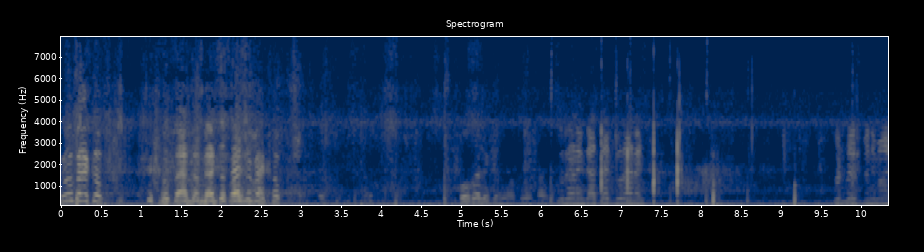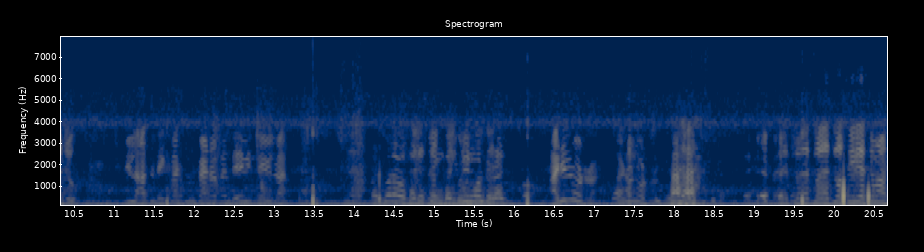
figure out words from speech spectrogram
नो बैकअप No backup. That's the दैट्स द बैकअप होगा लेकिन यहाँ पे good running that's it good running good placement Himanshu He'll ask the next person to pad up and they will, they will run. That's what I was suggesting, but you didn't want to run. I didn't want to run. I don't want to. let's go let's go let's go serious come on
